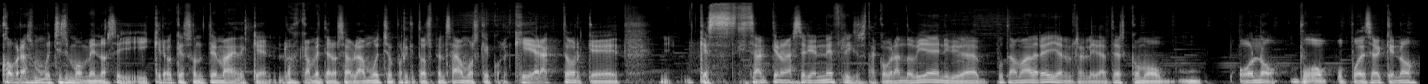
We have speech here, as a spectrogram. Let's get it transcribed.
cobras muchísimo menos y, creo que es un tema de que lógicamente no se habla mucho porque todos pensábamos que cualquier actor que, que tiene una serie en Netflix está cobrando bien y vive de puta madre y en realidad es como o no, o, o puede ser que no.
